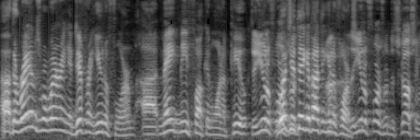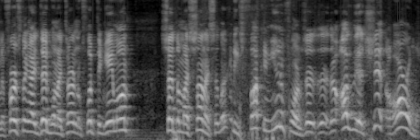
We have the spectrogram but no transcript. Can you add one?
Uh, the Rams were wearing a different uniform. Uh, made me fucking want to puke. The uniforms. What'd you were- think about the uh, uniforms? the uniforms were disgusting. The first thing I did when I turned and flipped the game on, said to my son, I said, "Look at these fucking uniforms. They're, they're, they're ugly as shit. They're horrible."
